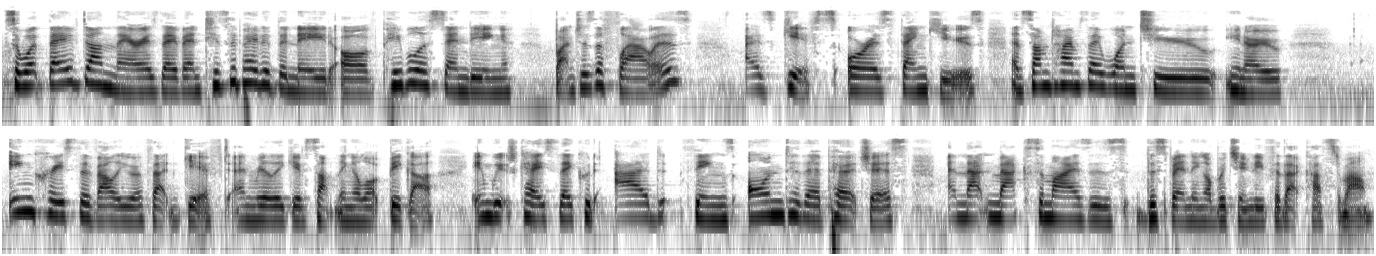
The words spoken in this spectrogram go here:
So what they've done there is they've anticipated the need of people are sending bunches of flowers as gifts or as thank yous. And sometimes they want to, you know, increase the value of that gift and really give something a lot bigger, in which case they could add things onto their purchase and that maximizes the spending opportunity for that customer.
